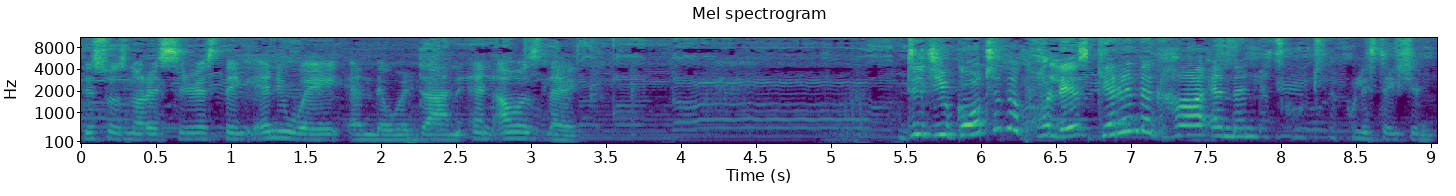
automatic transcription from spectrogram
This was not a serious thing anyway, and they were done. And I was like, did you go to the police? Get in the car and then let's go to the police station.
